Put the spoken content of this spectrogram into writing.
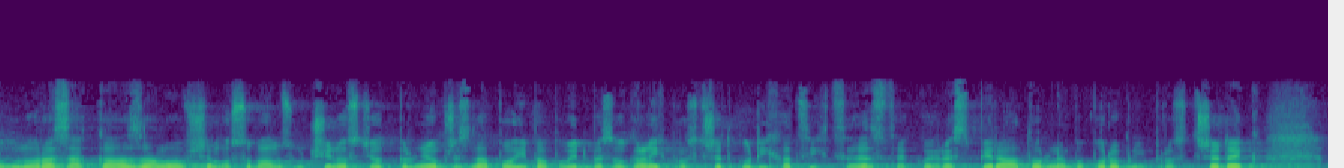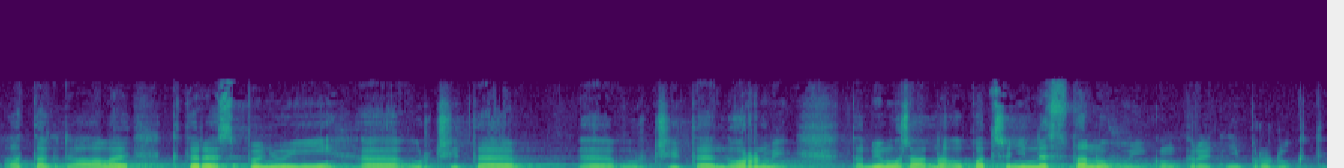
února zakázalo všem osobám s účinností od 1. března pohyb a pobyt bez ochranných prostředků dýchacích cest, jako je respirátor nebo podobný prostředek a tak dále, které splňují určité určité normy. Ta mimořádná opatření nestanovují konkrétní produkty.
